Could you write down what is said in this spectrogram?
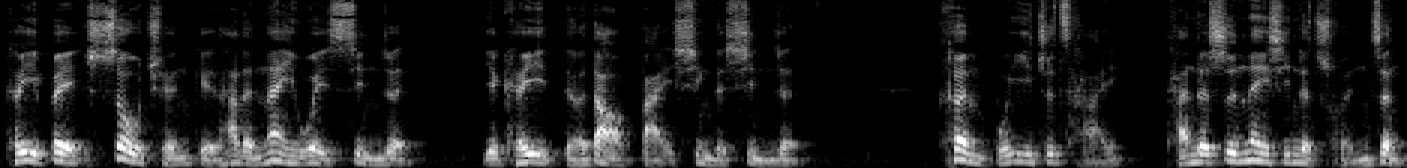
可以被授权给他的那一位信任，也可以得到百姓的信任。恨不义之财，谈的是内心的纯正，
